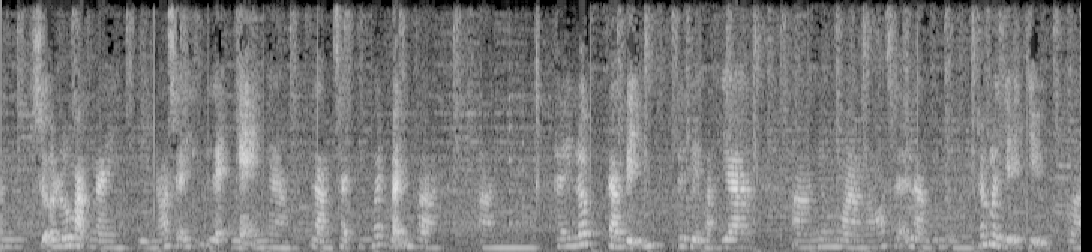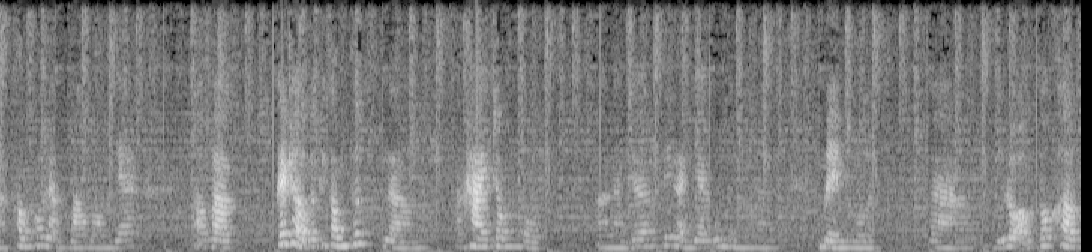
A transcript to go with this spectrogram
uh, sữa rửa mặt này thì nó sẽ nhẹ nhẹ nhàng làm sạch những vết bẩn và uh, cái lớp trang điểm trên bề mặt da. À, nhưng mà nó sẽ làm cho mình rất là dễ chịu và không có làm bào mòn da. À, và kết hợp với cái công thức là hai trong một à, làm cho cái làn da của mình à, mềm mượt và giữ độ ẩm tốt hơn.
